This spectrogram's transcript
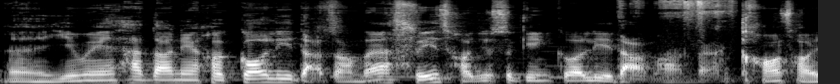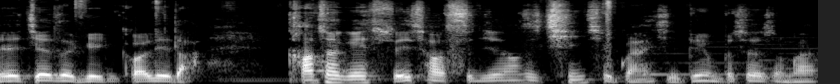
嗯，因为他当年和高丽打仗，当然隋朝就是跟高丽打嘛，那唐朝也接着跟高丽打。唐朝跟隋朝实际上是亲戚关系，并不是什么。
